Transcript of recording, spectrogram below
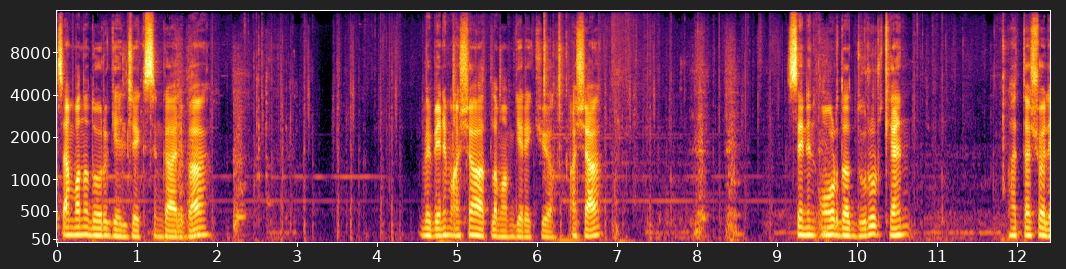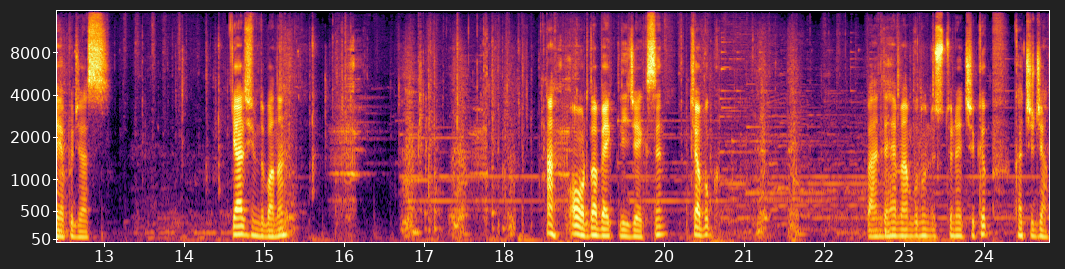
sen bana doğru geleceksin galiba. Ve benim aşağı atlamam gerekiyor. Aşağı. Senin orada dururken hatta şöyle yapacağız. Gel şimdi bana. Hah orada bekleyeceksin. Çabuk. Ben de hemen bunun üstüne çıkıp kaçacağım.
